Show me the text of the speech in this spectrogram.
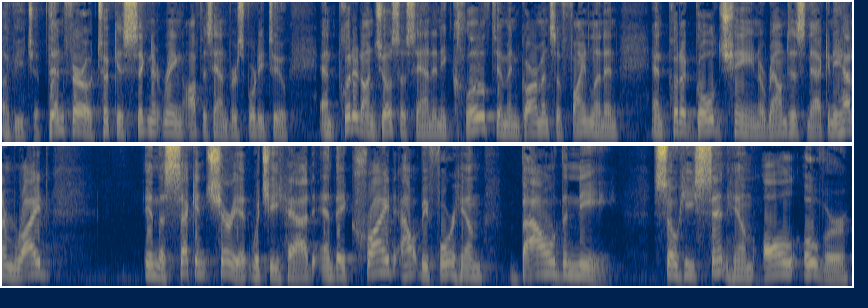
of Egypt. Then Pharaoh took his signet ring off his hand, verse 42, and put it on Joseph's hand, and he clothed him in garments of fine linen and put a gold chain around his neck, and he had him ride in the second chariot which he had, and they cried out before him, Bow the knee. So he sent him all over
